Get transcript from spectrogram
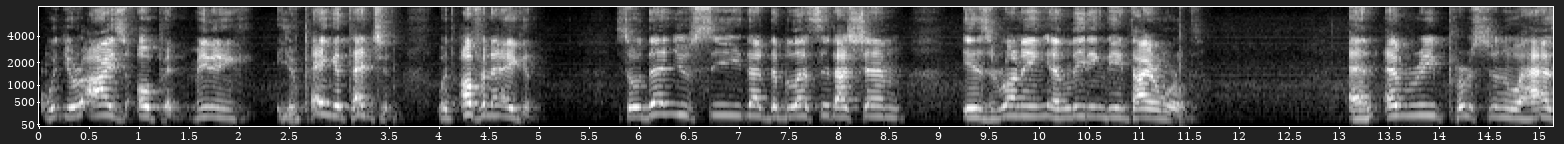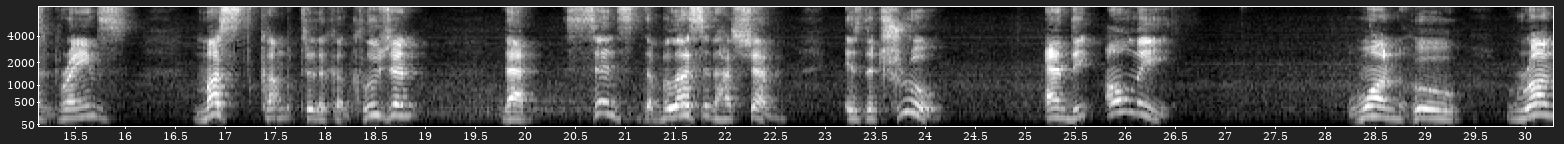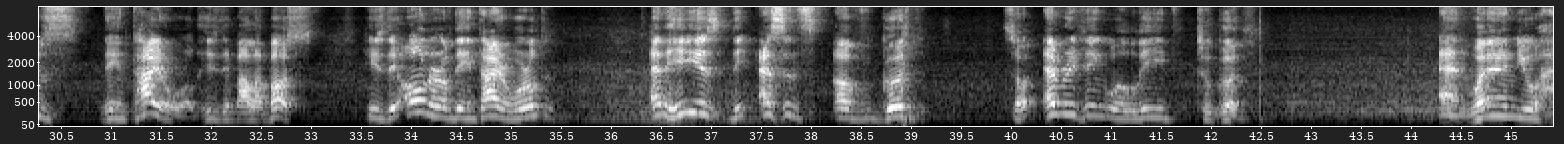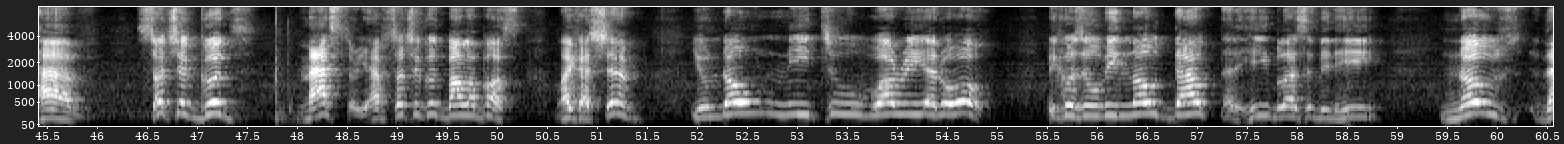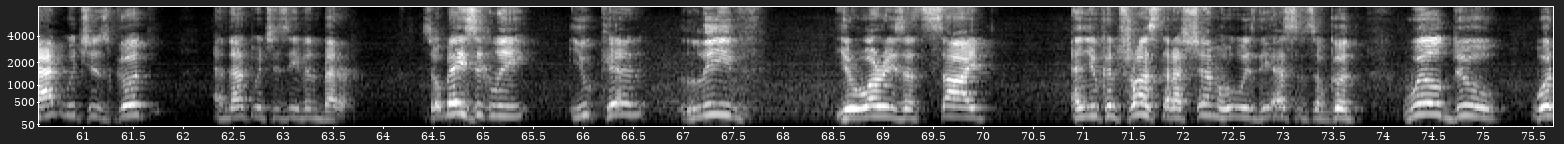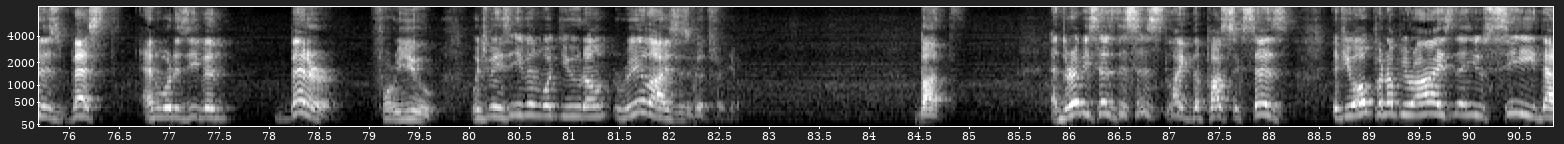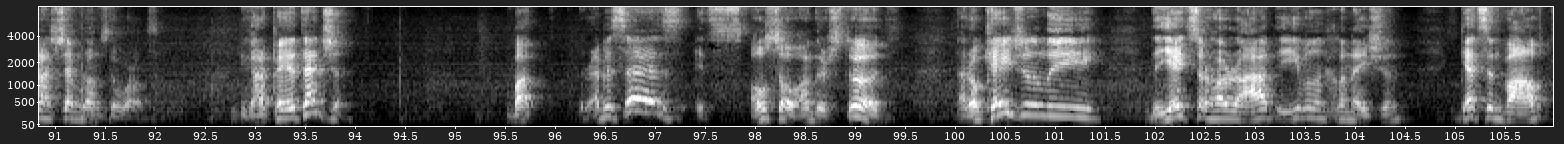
with your eyes open, meaning you're paying attention with offen Eigen, so then you see that the blessed Hashem is running and leading the entire world. And every person who has brains must come to the conclusion that since the blessed Hashem is the true and the only one who runs the entire world, he's the Balabas, he's the owner of the entire world, and he is the essence of good, so everything will lead to good. And when you have such a good master, you have such a good balabas like Hashem, you don't need to worry at all because there will be no doubt that He, blessed be He, knows that which is good and that which is even better. So basically, you can leave your worries aside and you can trust that Hashem, who is the essence of good, will do what is best and what is even better for you, which means even what you don't realize is good for you. But, and the Rebbe says this is like the pasuk says, if you open up your eyes, then you see that Hashem runs the world. You got to pay attention. But the Rebbe says it's also understood that occasionally the Yetzer Hara, the evil inclination, gets involved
